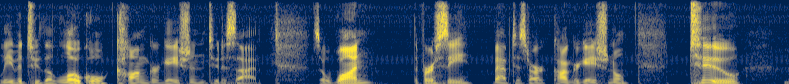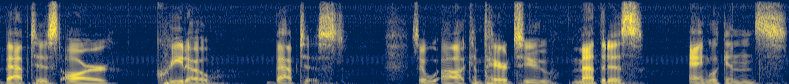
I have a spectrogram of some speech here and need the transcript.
leave it to the local congregation to decide. So one, the first C, Baptists are congregational. Two, Baptists are credo Baptist. So uh, compared to Methodists, Anglicans,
